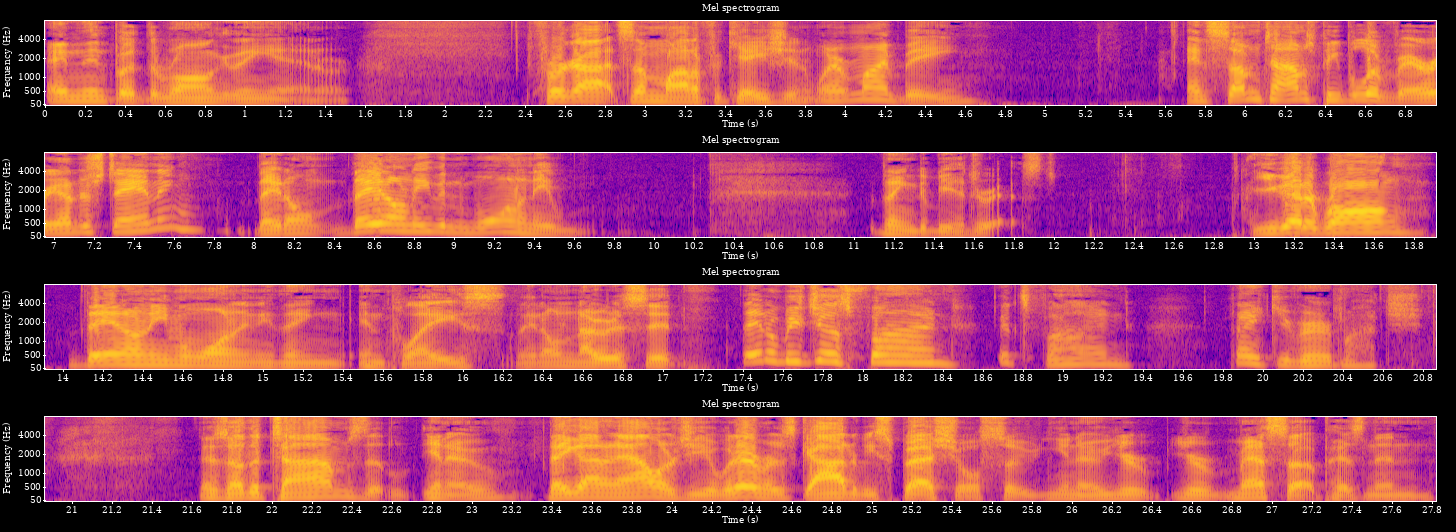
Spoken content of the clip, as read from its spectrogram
and then put the wrong thing in, or forgot some modification, whatever it might be. And sometimes people are very understanding. They don't they don't even want anything to be addressed. You got it wrong, they don't even want anything in place. They don't notice it. They'll be just fine. It's fine. Thank you very much. There's other times that you know they got an allergy or whatever. It's got to be special. So you know your your mess up has then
